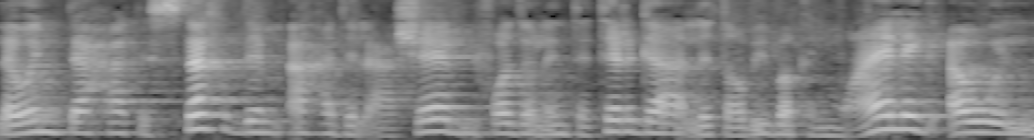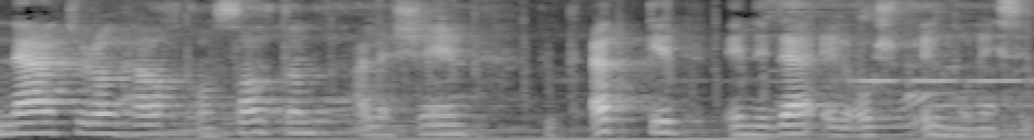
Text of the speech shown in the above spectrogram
لو انت هتستخدم أحد الأعشاب يفضل انت ترجع لطبيبك المعالج أو ال natural health consultant علشان تتأكد إن ده العشب المناسب.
